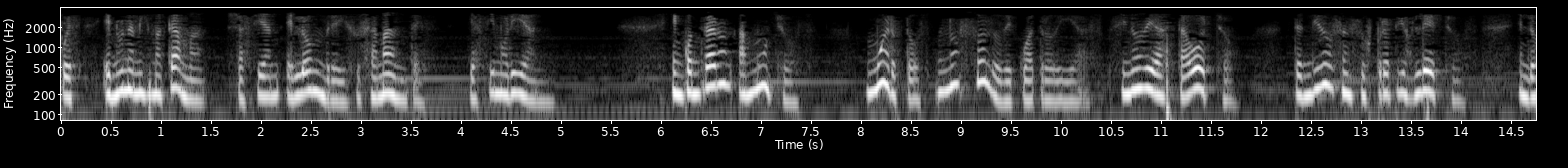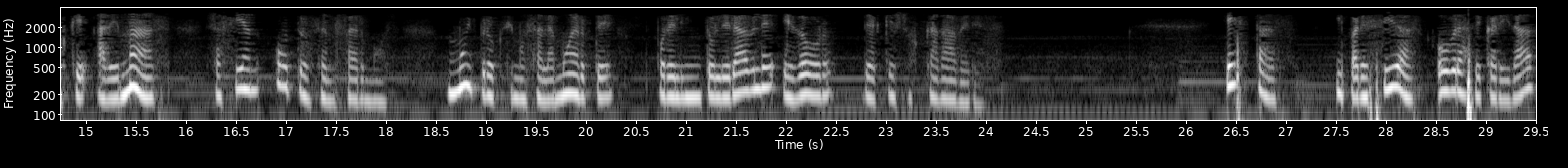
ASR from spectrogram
pues en una misma cama yacían el hombre y sus amantes, y así morían. Encontraron a muchos muertos no sólo de cuatro días, sino de hasta ocho, tendidos en sus propios lechos, en los que además yacían otros enfermos, muy próximos a la muerte por el intolerable hedor de aquellos cadáveres. Estas y parecidas obras de caridad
